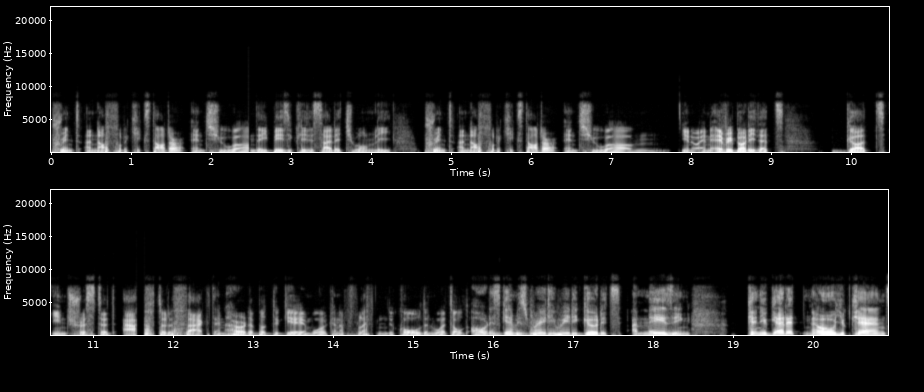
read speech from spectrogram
print enough for the Kickstarter and to uh, they basically decided to only print enough for the Kickstarter and to um, you know and everybody that got interested after the fact and heard about the game were kind of left in the cold and were told, "Oh, this game is really really good. It's amazing. can you get it? No, you can't.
